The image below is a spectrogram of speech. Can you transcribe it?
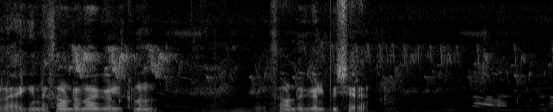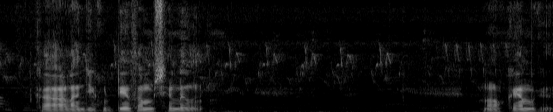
ഡ്രാഗിന്റെ സൗണ്ടാണ് കേൾക്കണത് സൗണ്ട് കേൾപ്പിച്ചു തരാം. കാളാഞ്ചിക്കുട്ടിയെ സംശയം ഉണ്ടെന്ന് നോക്കാം നമുക്ക്.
